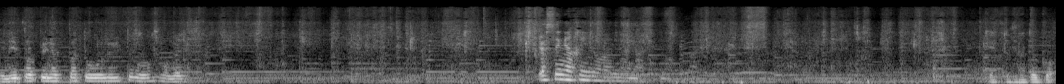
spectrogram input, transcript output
Hindi pa pinagpatuloy ito. Oh. Maganda. Kasi nga kinuha na natin. Ito.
